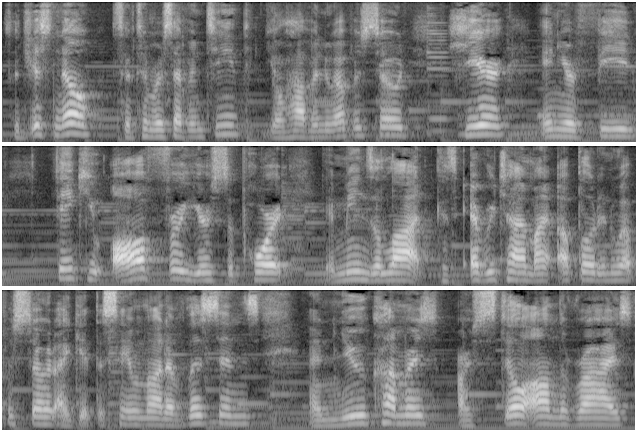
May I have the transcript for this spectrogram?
So just know September 17th, you'll have a new episode here in your feed. Thank you all for your support. It means a lot because every time I upload a new episode, I get the same amount of listens, and newcomers are still on the rise.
